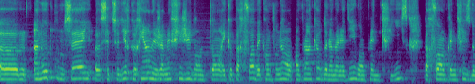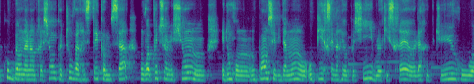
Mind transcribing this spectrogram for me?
Euh, un autre conseil, c'est de se dire que rien n'est jamais figé dans le temps et que parfois, ben, quand on est en, plein cœur de la maladie ou en pleine crise, parfois en pleine crise de couple, ben, on a l'impression que tout va rester comme ça, on voit plus de solution et donc on, pense évidemment au, pire scénario possible qui serait la rupture ou,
